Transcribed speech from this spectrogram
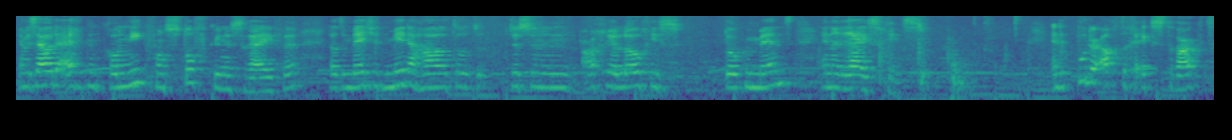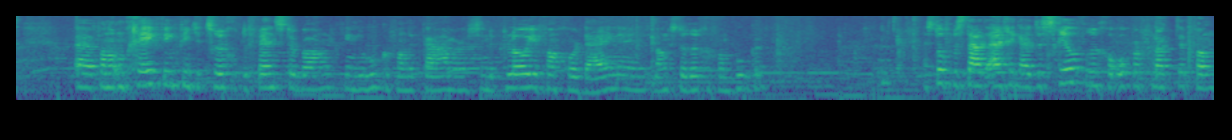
En we zouden eigenlijk een chroniek van stof kunnen schrijven dat een beetje het midden houdt tussen een archeologisch document en een reisgids. En het poederachtige extract uh, van een omgeving vind je terug op de vensterbank, in de hoeken van de kamers, in de plooien van gordijnen en langs de ruggen van boeken. En stof bestaat eigenlijk uit de schilferige oppervlakte van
